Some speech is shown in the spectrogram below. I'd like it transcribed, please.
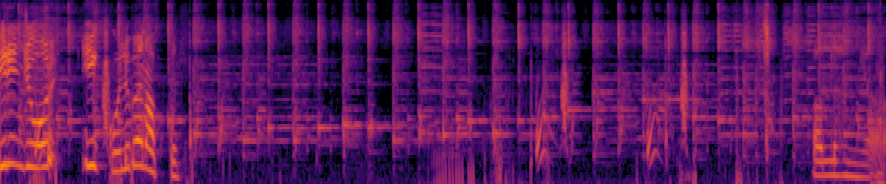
Birinci gol ilk golü ben attım. Allah'ım ya.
